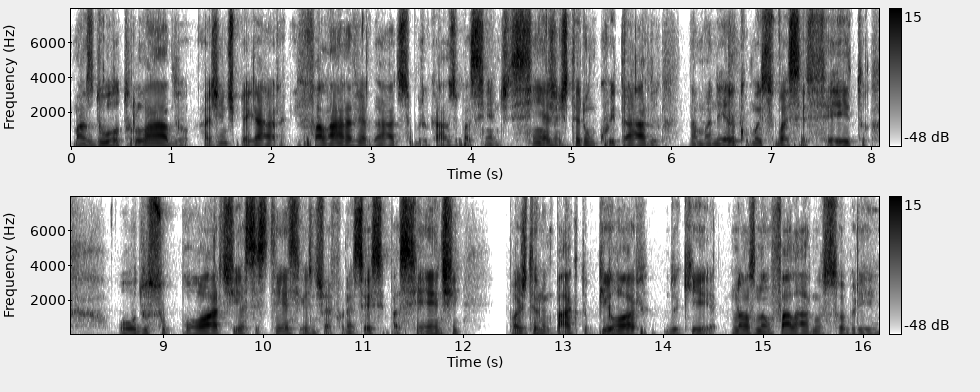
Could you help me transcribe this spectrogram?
Mas do outro lado, a gente pegar e falar a verdade sobre o caso do paciente, sem a gente ter um cuidado da maneira como isso vai ser feito, ou do suporte e assistência que a gente vai fornecer a esse paciente, pode ter um impacto pior do que nós não falarmos sobre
